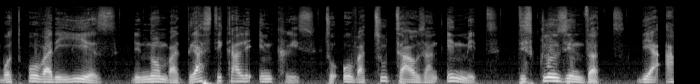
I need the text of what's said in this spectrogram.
but over the years, the number drastically increased to over 2,000 inmates disclosing that there are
